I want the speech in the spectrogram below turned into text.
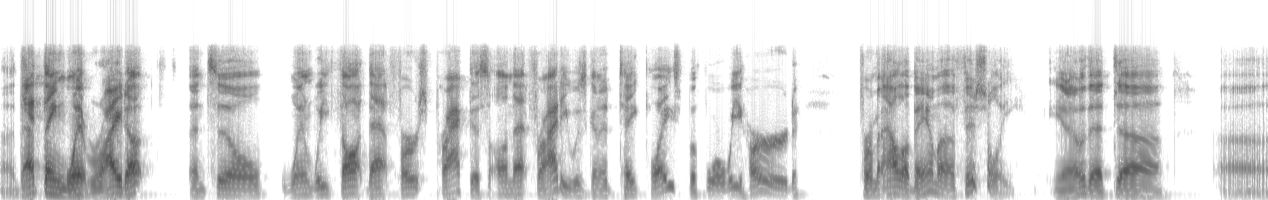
uh, that thing went right up until when we thought that first practice on that Friday was going to take place before we heard from Alabama officially, you know, that uh, uh,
